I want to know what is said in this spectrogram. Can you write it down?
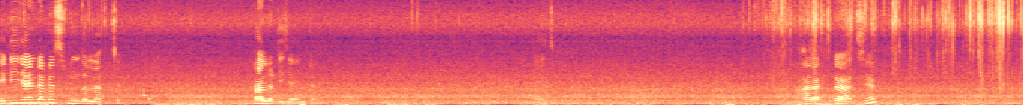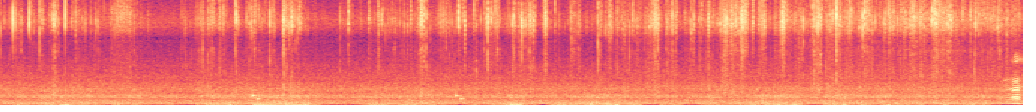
এই ডিজাইনটা বেশ সুন্দর লাগছে। ভালো ডিজাইনটা। আর একটা আছে। আহ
